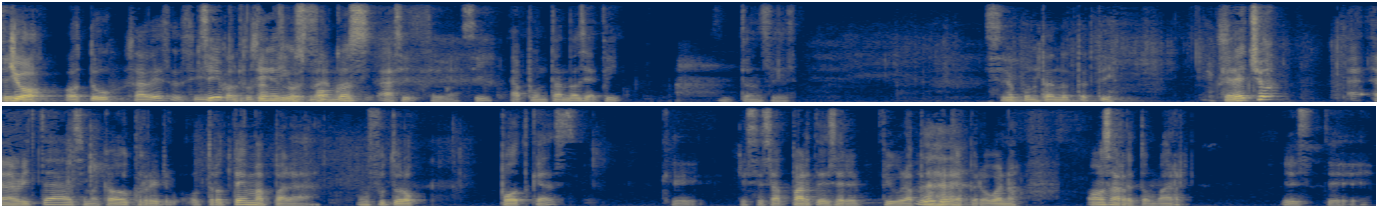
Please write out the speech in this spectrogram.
yo o tú, ¿sabes? Así sí, con tus tienes amigos. los focos así, así, apuntando hacia ti. Entonces. Sí. Apuntándote a ti. Que de hecho, ahorita se me acaba de ocurrir otro tema para un futuro podcast, que es esa parte de ser figura pública, pero bueno, vamos a retomar este.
